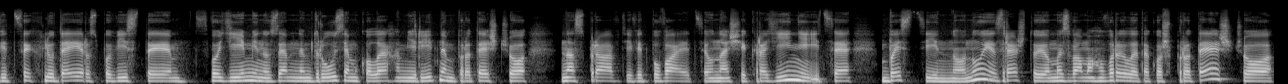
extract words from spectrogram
від цих людей розповісти своїм іноземним друзям, колегам і рідним про те, що насправді відбувається у нашій країні, і це безцінно. Ну і зрештою, ми з вами говорили також про те, що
